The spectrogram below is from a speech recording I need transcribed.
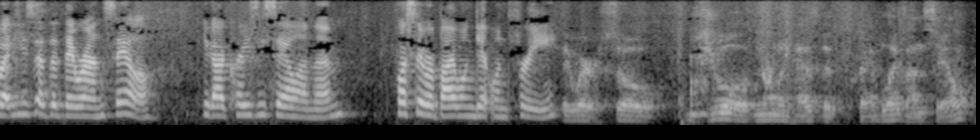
But he said that they were on sale. He got crazy sale on them. Plus they were buy one, get one free. They were. So Jewel normally has the crab legs on sale.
